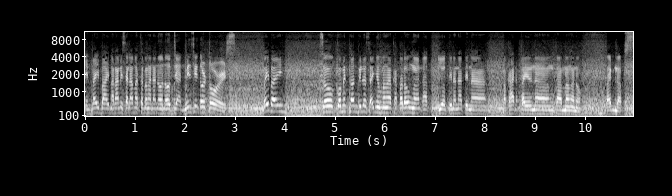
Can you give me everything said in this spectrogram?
and bye-bye. Maraming salamat sa mga nanonood dyan. Minsid or Tours. Bye-bye. So comment down below sa inyong mga katanungan at yun, tinan natin na makahanap tayo ng tamang ano, time lapse.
